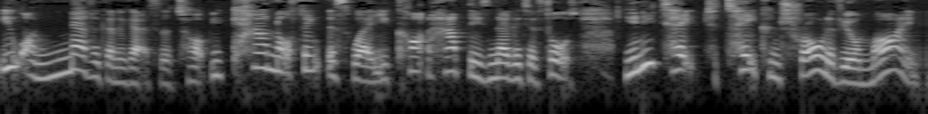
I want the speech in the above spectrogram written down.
you are never going to get to the top. You cannot think this way. You can't have these negative thoughts. You need to take, to take control of your mind.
